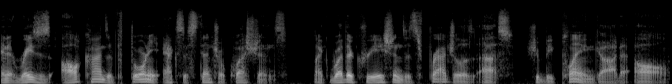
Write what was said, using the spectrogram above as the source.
and it raises all kinds of thorny existential questions like whether creations as fragile as us should be playing God at all.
